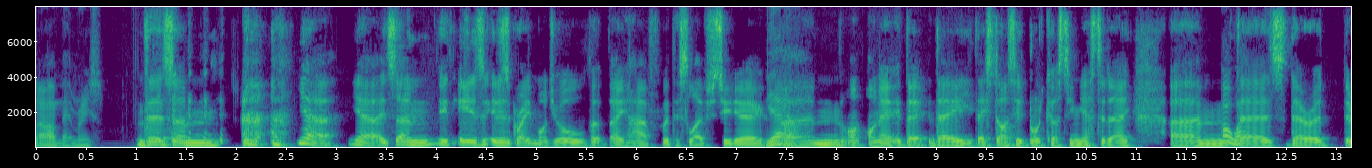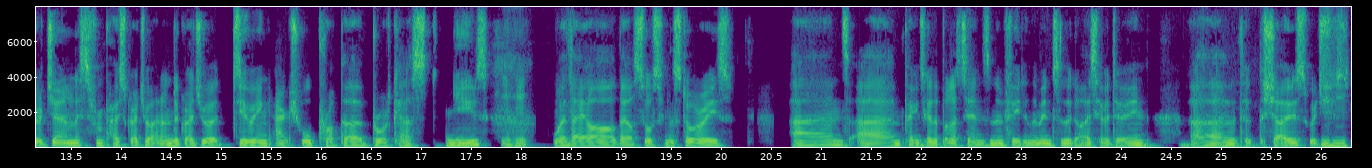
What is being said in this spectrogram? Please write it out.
ah memories There's um yeah yeah it's um it is it is a great module that they have with this live studio Yeah. um on, on it they, they they started broadcasting yesterday um Oh, wow. there's there are there are journalists from postgraduate and undergraduate doing actual proper broadcast news Mhm. where they are they are sourcing the stories and um, putting together bulletins and then feeding them into the guys who are doing uh, the, the shows, which is,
